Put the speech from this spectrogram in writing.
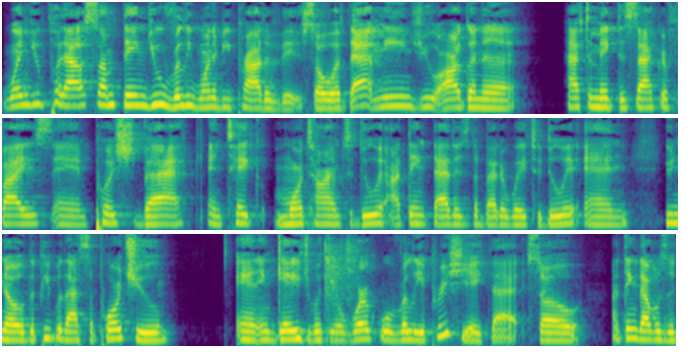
when you put out something, you really want to be proud of it. So if that means you are gonna have to make the sacrifice and push back and take more time to do it, I think that is the better way to do it. And you know, the people that support you and engage with your work will really appreciate that. So I think that was a,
